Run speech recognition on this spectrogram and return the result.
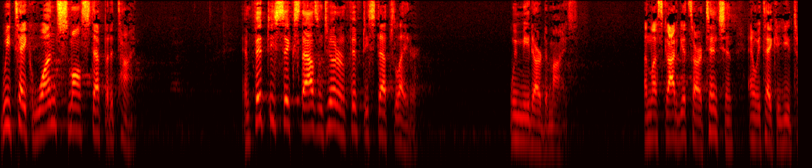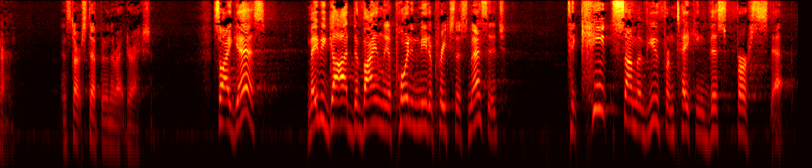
We take one small step at a time. And 56,250 steps later, we meet our demise. Unless God gets our attention and we take a U turn and start stepping in the right direction. So I guess maybe God divinely appointed me to preach this message to keep some of you from taking this first step.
